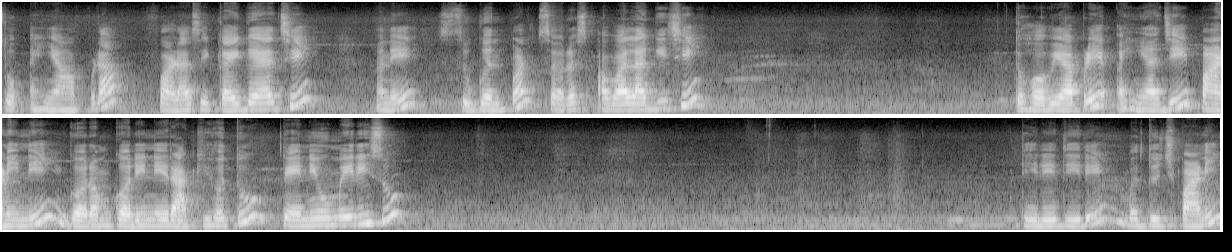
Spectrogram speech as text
તો અહીંયા આપણા ફાળા શેકાઈ ગયા છે અને સુગંધ પણ સરસ આવવા લાગી છે. તો હવે આપણે અહીંયા જે પાણીને ગરમ કરીને રાખ્યું હતું તેને ઉમેરીશું. ધીરે ધીરે બધું જ પાણી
